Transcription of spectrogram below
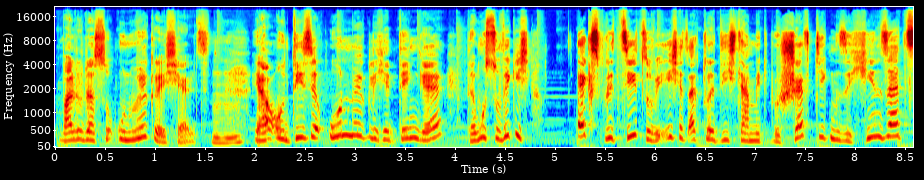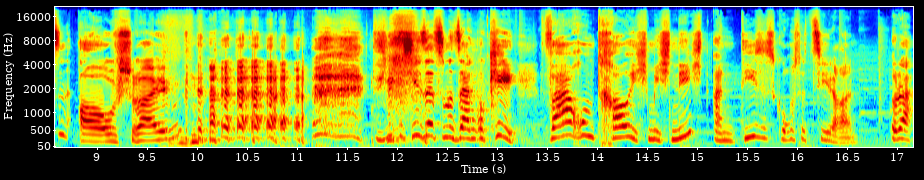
weil du das so unmöglich hältst. Mhm. Ja, und diese unmögliche Dinge, da musst du wirklich explizit, so wie ich jetzt aktuell, dich damit beschäftigen, sich hinsetzen, aufschreiben, sich wirklich hinsetzen und sagen, okay, warum traue ich mich nicht an dieses große Ziel ran? Oder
